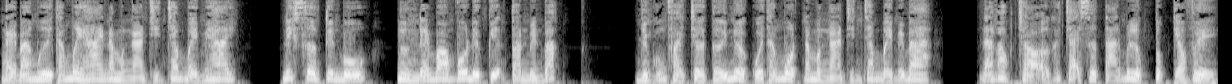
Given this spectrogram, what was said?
Ngày 30 tháng 12 năm 1972, Nixon tuyên bố ngừng ném bom vô điều kiện toàn miền Bắc. Nhưng cũng phải chờ tới nửa cuối tháng 1 năm 1973, đám học trò ở các trại sơ tán mới lục tục kéo về.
